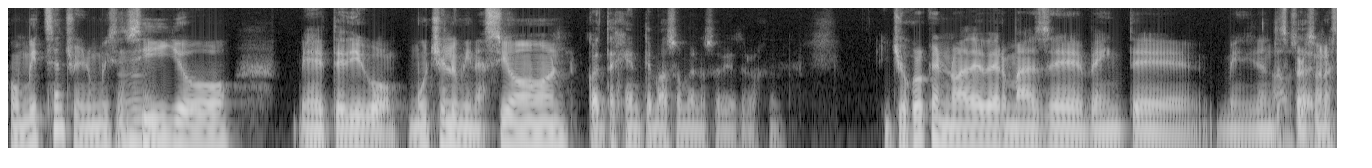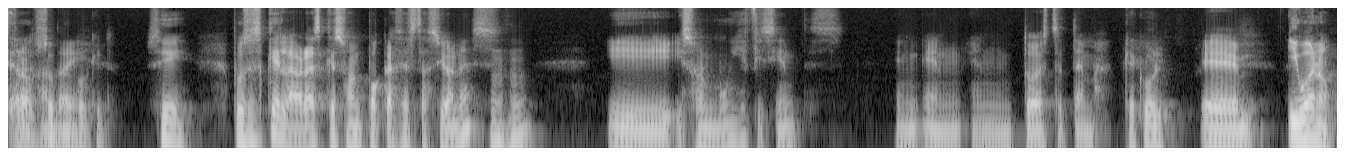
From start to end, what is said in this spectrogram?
muy mid-century, muy sencillo. Uh -huh. Eh, te digo, mucha iluminación. ¿Cuánta gente más o menos había trabajando? Yo creo que no ha de haber más de 20, 20 tantas no, personas trabajando ahí. Poquito. Sí, pues es que la verdad es que son pocas estaciones uh -huh. y, y, son muy eficientes en, en, en, todo este tema. Qué cool. Eh, y bueno,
